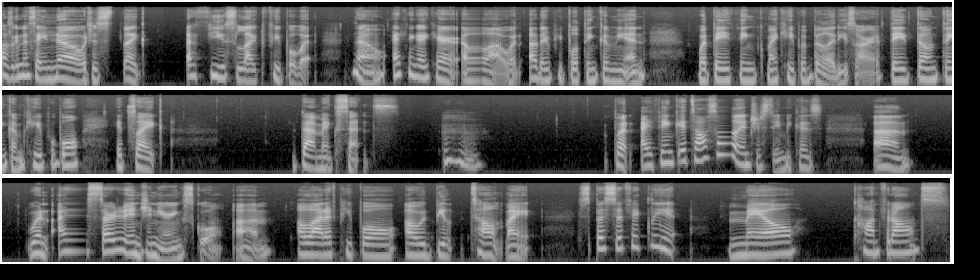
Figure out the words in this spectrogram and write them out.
was going to say no, which is like a few select people, but no, I think I care a lot what other people think of me and what they think my capabilities are. If they don't think I'm capable, it's like that makes sense. Mm-hmm. But I think it's also interesting because um, when I started engineering school, um, a lot of people I would be tell my specifically male confidants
